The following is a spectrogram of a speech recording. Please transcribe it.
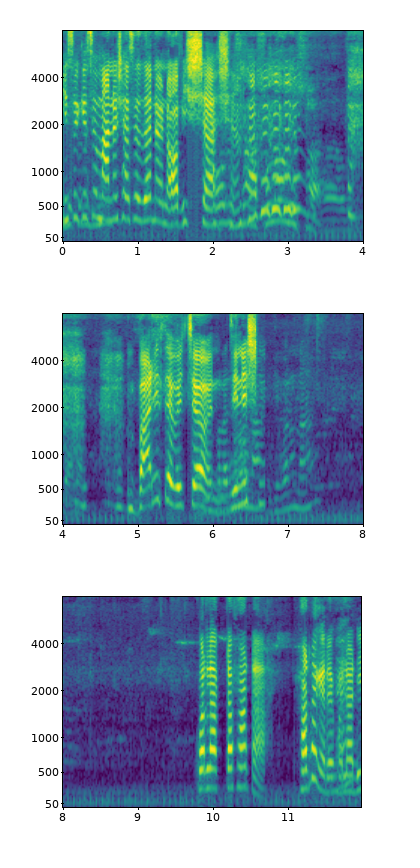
কিছু কিছু মানুষ আছে জানেন অবিশ্বাস। বাড়িতে বেচছেন জিনিস কলা একটা ফাটা। ফাটা গেলে কলাটি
